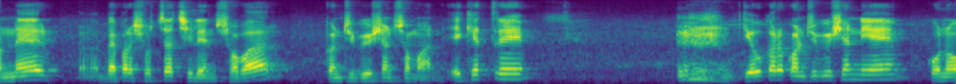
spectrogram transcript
অন্যায়ের ব্যাপারে সোচ্চার ছিলেন, সবার কন্ট্রিবিউশন সমান। এক্ষেত্রে কেউ কারও কন্ট্রিবিউশন নিয়ে কোনো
